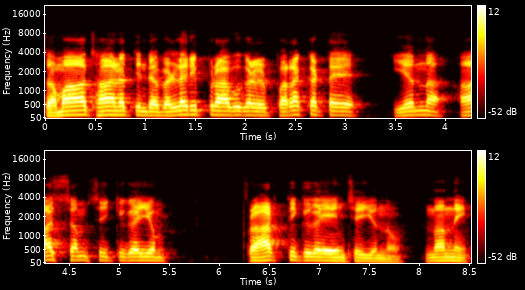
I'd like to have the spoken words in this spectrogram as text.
സമാധാനത്തിന്റെ വെള്ളരിപ്രാവുകൾ പറക്കട്ടെ എന്ന് ആശംസിക്കുകയും പ്രാർത്ഥിക്കുകയും ചെയ്യുന്നു. നന്ദി.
